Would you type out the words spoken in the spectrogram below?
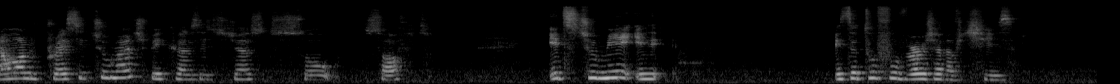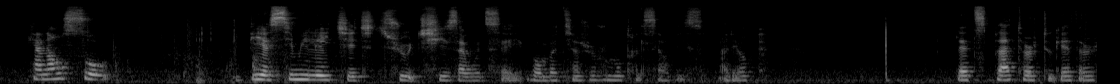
Don't want to press it too much because it's just so soft. It's to me, it, it's a tofu version of cheese. Can also be assimilated to cheese, I would say. Bon, bah tiens, je vais vous montrer le service. Allez hop. Let's splatter together.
